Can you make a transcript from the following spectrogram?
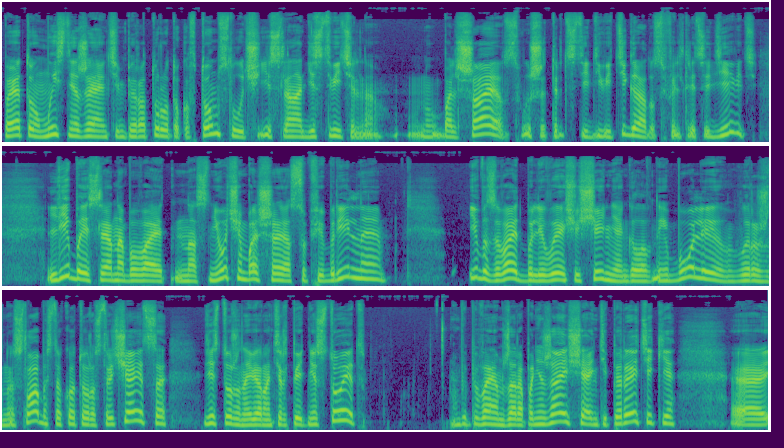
Поэтому мы снижаем температуру только в том случае, если она действительно ну, большая, свыше 39 градусов или 39, либо если она бывает у нас не очень большая, а субфибрильная, и вызывает болевые ощущения, головные боли, выраженную слабость, такое тоже встречается. Здесь тоже, наверное, терпеть не стоит – выпиваем жаропонижающие, антипиретики, э,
